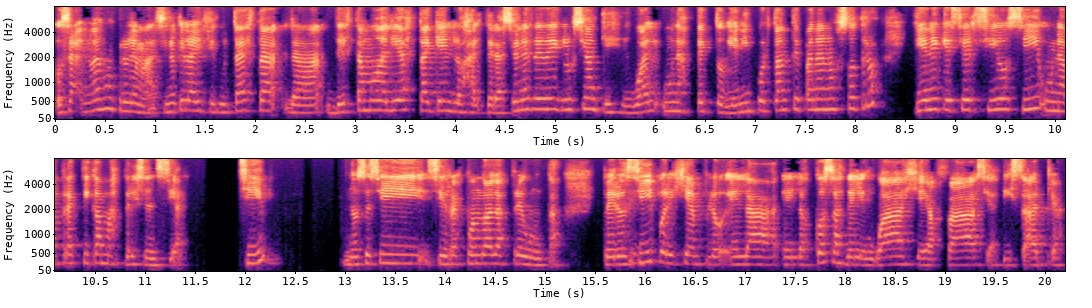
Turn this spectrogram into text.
o sea, no es un problema, sino que la dificultad está, la, de esta modalidad está que en las alteraciones de deglución, que es igual un aspecto bien importante para nosotros, tiene que ser sí o sí una práctica más presencial. ¿Sí? No sé si, si, respondo a las preguntas, pero sí, por ejemplo, en, la, en las cosas de lenguaje, afasias, disartria,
